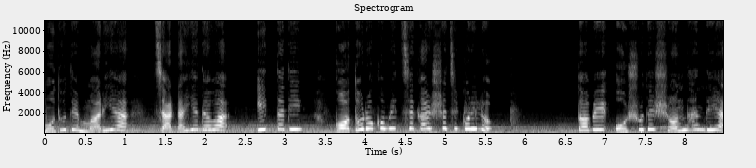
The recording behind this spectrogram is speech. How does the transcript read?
মধুতে মারিয়া চাটাইয়া দেওয়া ইত্যাদি কত রকম ইচ্ছে কারসাজি করিল। তবে ওষুধের সন্ধান দিয়া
